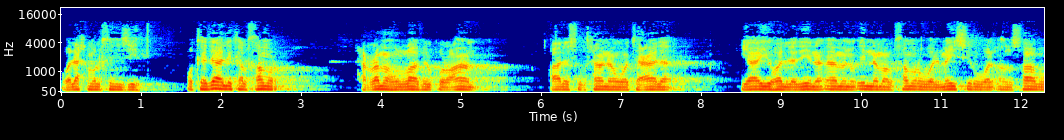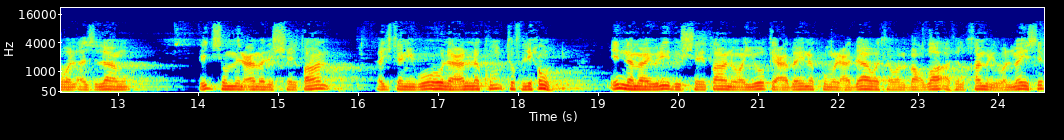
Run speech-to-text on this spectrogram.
ولحم الخنزير وكذلك الخمر حرمه الله في القرآن. قال سبحانه وتعالى يا أيها الذين آمنوا إنما الخمر والميسر والأنصاب والأزلام رجس من عمل الشيطان فاجتنبوه لعلكم تفلحون. إنما يريد الشيطان أن يوقع بينكم العداوة والبغضاء في الخمر والميسر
